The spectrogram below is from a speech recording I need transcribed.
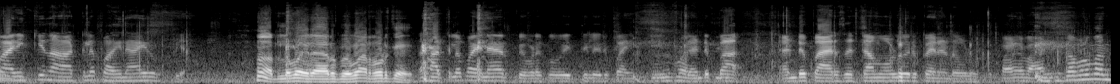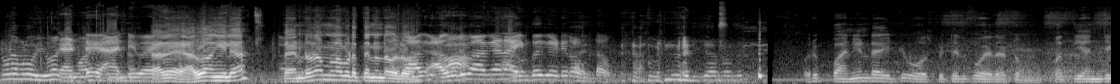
പനിക്ക് നാട്ടിലെ പതിനായിരം റുപ്യ നാട്ടിലെ പതിനായിരം റുപ്യ പറഞ്ഞു കൊടുക്കേ. നാട്ടിലെ പതിനായിരം റുപ്യ ഇവിടെ കോയത്തിൽ ഒരു പനിക്ക് രണ്ട് പാ- രണ്ട് പാരസെറ്റാമോളും ഒരു പെനഡോളും. പാരസെറ്റമോളും പറഞ്ഞിട്ട് നമ്മൾ ഒഴിവാക്കി. രണ്ട് ആന്റിബയോട്ടിക്. അതെ അത് വാങ്ങിയില്ല. പെൻഡോ നമ്മളവിടെ തന്നെ ഉണ്ടാവല്ലോ അതൊരു വാങ്ങാൻ അമ്പത് കേടി റൗണ്ടാവും. ഒരു പനി ഉണ്ടായിട്ട് ഹോസ്പിറ്റലിൽ പോയതാട്ടോ. മുപ്പത്തി അഞ്ച്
